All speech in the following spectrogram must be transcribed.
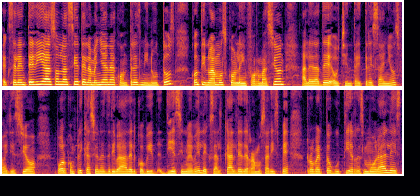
Excelente día, son las 7 de la mañana con 3 minutos. Continuamos con la información. A la edad de 83 años falleció por complicaciones derivadas del COVID-19, el exalcalde de Ramos Arizpe, Roberto Gutiérrez Morales.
